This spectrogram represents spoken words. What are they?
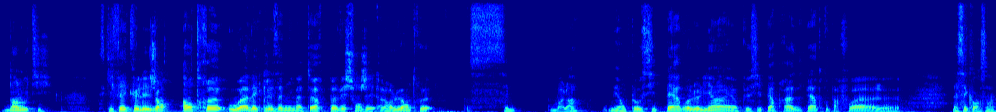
dans l'outil. Ce qui fait que les gens, entre eux ou avec les animateurs, peuvent échanger. Alors, le entre eux, c'est... Voilà. Mais on peut aussi perdre le lien et on peut aussi perdre, perdre parfois la séquence. hein.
